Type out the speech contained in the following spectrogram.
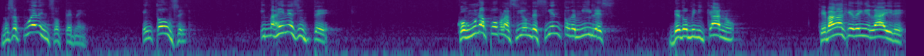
No se pueden sostener. Entonces, imagínese usted, con una población de cientos de miles de dominicanos que van a quedar en el aire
